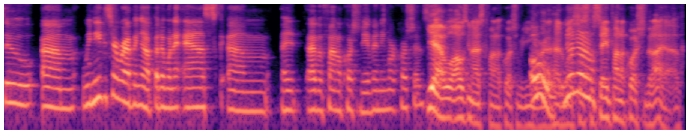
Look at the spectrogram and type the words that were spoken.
So um, we need to start wrapping up, but I want to ask. Um, I, I have a final question. Do you have any more questions? Yeah, well, I was going to ask a final question, but you Oh, go right ahead. no, no, no. the same final question that I have?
